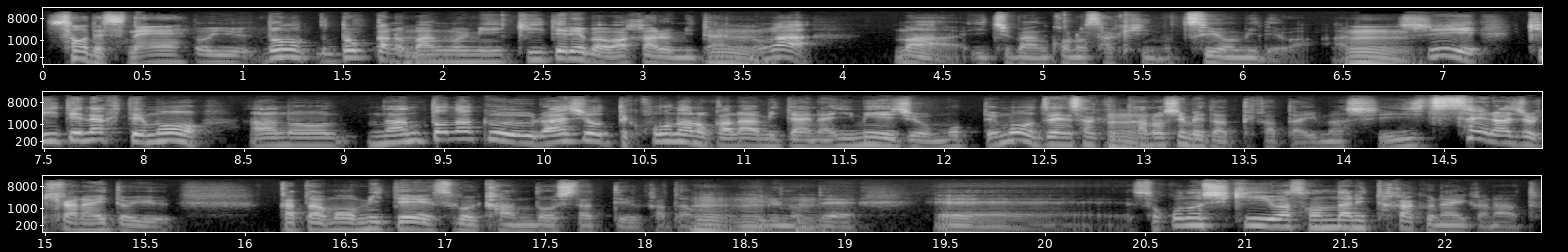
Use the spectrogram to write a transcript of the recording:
そうですね。というどのどっかの番組聞いてれば分かるみたいなのが、まあ一番この作品の強みではあるし、聞いてなくてもあのなんとなくラジオってこうなのかなみたいなイメージを持っても前作楽しめたって方いますし、一切ラジオ聞かないという方も見てすごい感動したっていう方もいるので、うんえーそこの敷居はそんなに高くないかなと。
